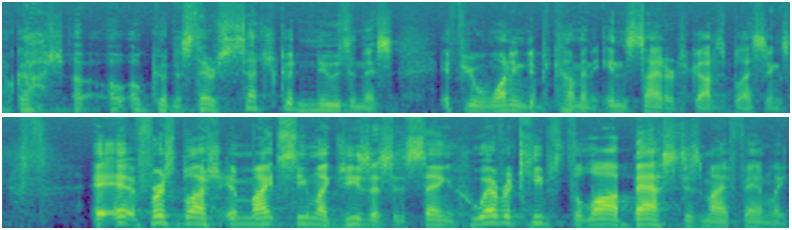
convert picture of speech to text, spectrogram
Oh gosh, oh, oh, oh, goodness, there's such good news in this if you're wanting to become an insider to God's blessings. At first blush, it might seem like Jesus is saying, Whoever keeps the law best is my family.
